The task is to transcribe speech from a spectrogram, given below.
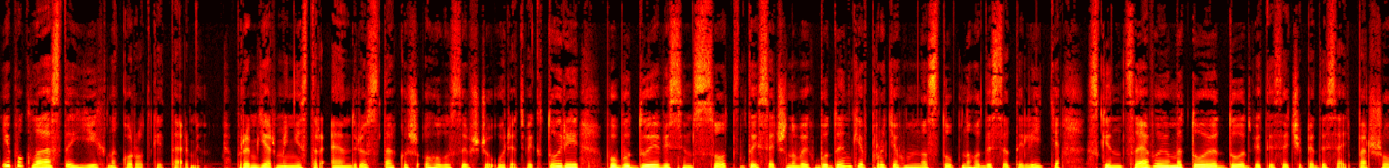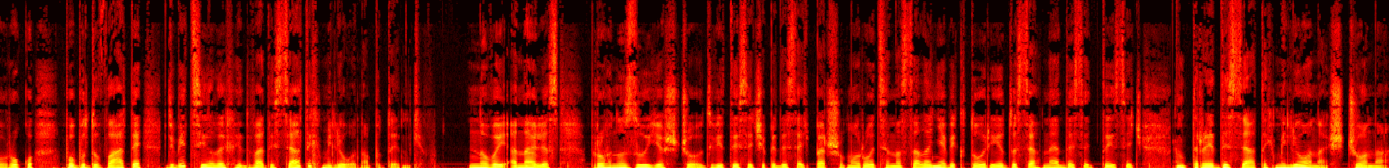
і покласти їх на короткий термін. Прем'єр-міністр Ендрюс також оголосив, що уряд Вікторії побудує 800 тисяч нових будинків протягом наступного десятиліття з кінцевою метою до 2051 року побудувати 2,2 мільйона будинків. Новий аналіз прогнозує, що у 2051 році населення Вікторії досягне 10 тисяч 3 мільйона, що на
